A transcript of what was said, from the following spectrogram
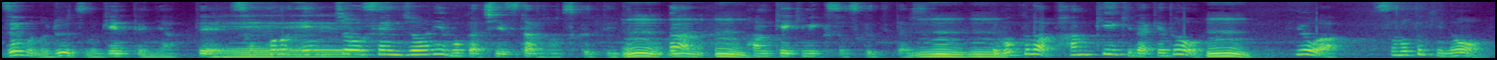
全部のルーツの原点にあっへてーそこの延長線上に僕はチーズタルトを作っていたうん。りとか、うん。パンケーキミックスを作っていたりする、うん。うん。で僕のはパンケーキだけど、うん。要はその時の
